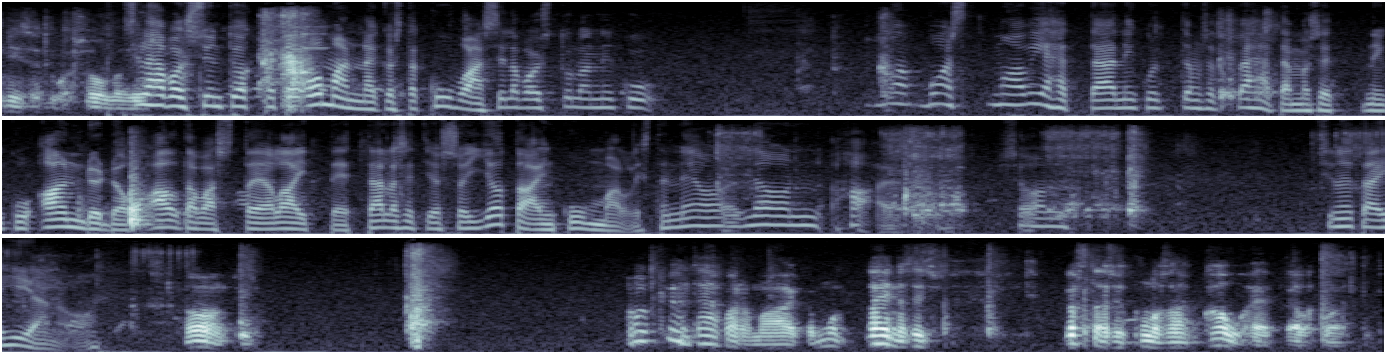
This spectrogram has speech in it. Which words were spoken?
Niin se voisi olla. Sillähän voisi syntyä kato oman näköistä kuvaa. Sillä voisi tulla niinku... Mua, mua, mua viehättää niinku tämmöiset vähän tämmöiset niinku underdog laitteet. Tällaiset, jos on jotain kummallista. Ne on, ne on ha, se on, siinä on jotain hienoa. On kyllä. No kyllä tämä varmaan aika, mutta lähinnä siis jostain syystä mulla on kauhea pelko, että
